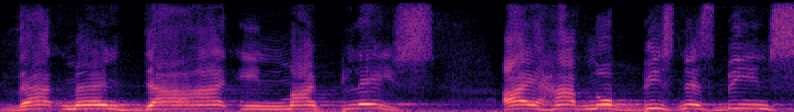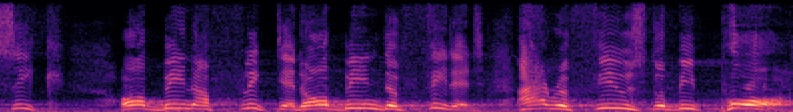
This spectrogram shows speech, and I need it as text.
That man died in my place. I have no business being sick or being afflicted or being defeated. I refuse to be poor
